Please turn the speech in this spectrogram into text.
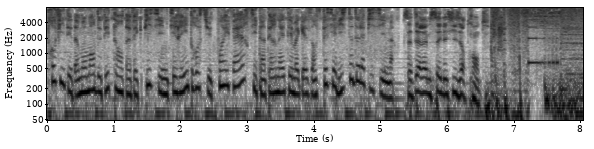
Profitez d'un moment de détente avec piscine-hydrosud.fr, site internet et magasin spécialiste de la piscine. C'est RMC, il est 6h30.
